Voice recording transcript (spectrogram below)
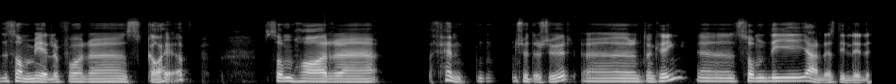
det samme gjelder for eh, SkyUp, som har eh, 15 skyttersjuer eh, rundt omkring, eh, som de gjerne stiller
